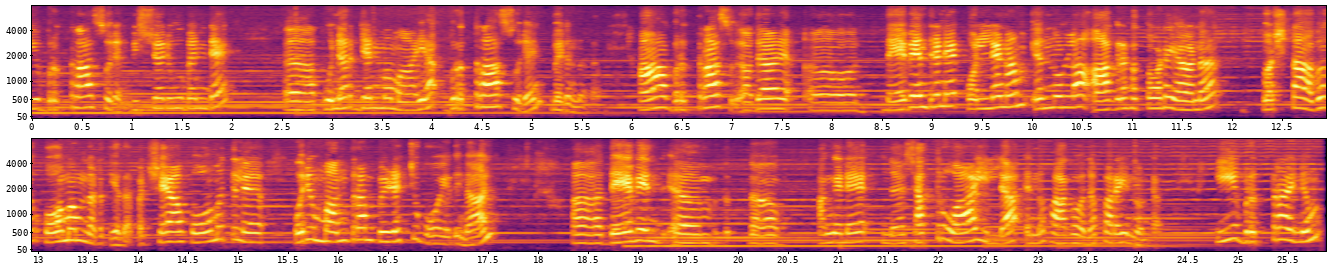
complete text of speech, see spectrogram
ഈ വൃത്രാസുരൻ വിശ്വരൂപന്റെ പുനർജന്മമായ വൃത്രാസുരൻ വരുന്നത്. ആ വൃത്രാസു അത് ദേവേന്ദ്രനെ കൊല്ലണം എന്നുള്ള ആഗ്രഹത്തോടെയാണ് ത്വഷ്ടാവ് ഹോമം നടത്തിയത്. പക്ഷെ ആ ഹോമത്തിൽ ഒരു മന്ത്രം പിഴച്ചു പോയതിനാൽ ദേവേന്ദ്ര അങ്ങനെ ശത്രുവായില്ല എന്ന് ഭാഗവതം പറയുന്നുണ്ട്. ഈ വൃത്രനും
